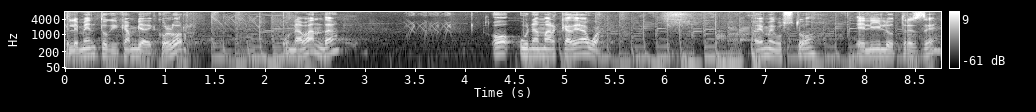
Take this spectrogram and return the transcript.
elemento que cambia de color, una banda o una marca de agua. A mí me gustó el hilo 3D.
